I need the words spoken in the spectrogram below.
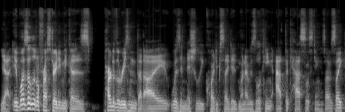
Yeah, it was a little frustrating because part of the reason that I was initially quite excited when I was looking at the cast listing listings, I was like,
